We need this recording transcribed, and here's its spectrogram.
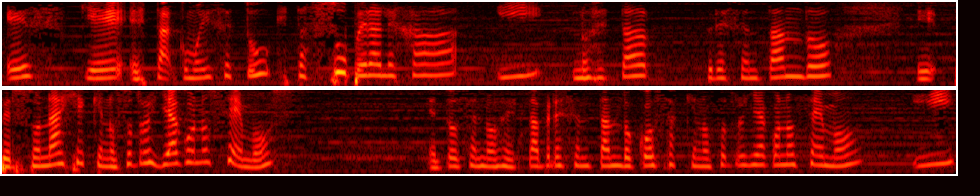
es que está, como dices tú, que está súper alejada y nos está presentando eh, personajes que nosotros ya conocemos. Entonces nos está presentando cosas que nosotros ya conocemos y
